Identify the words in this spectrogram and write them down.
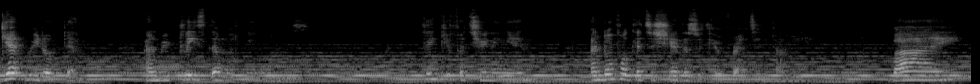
Get rid of them and replace them with new ones. Thank you for tuning in, and don't forget to share this with your friends and family. Bye.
